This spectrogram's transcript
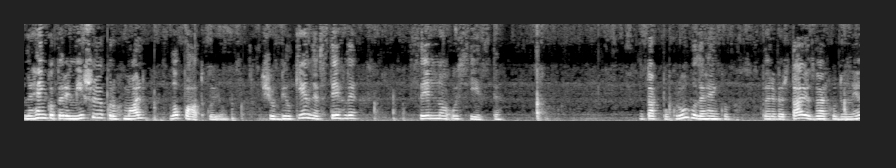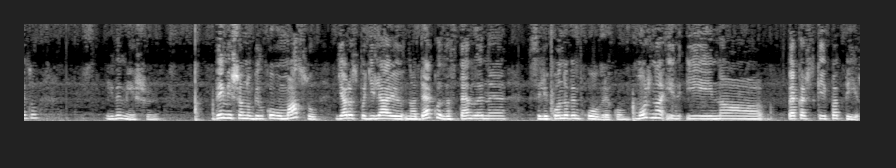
Легенько перемішую крохмаль лопаткою, щоб білки не встигли сильно осісти. Отак по кругу легенько перевертаю зверху донизу і вимішую. Вимішану білкову масу я розподіляю на деко застелене силіконовим ковриком. Можна і, і на пекарський папір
